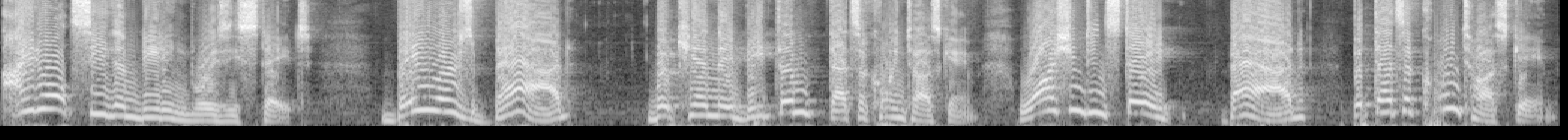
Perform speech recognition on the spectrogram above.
I don't see them beating Boise State. Baylor's bad, but can they beat them? That's a coin toss game. Washington State bad, but that's a coin toss game.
